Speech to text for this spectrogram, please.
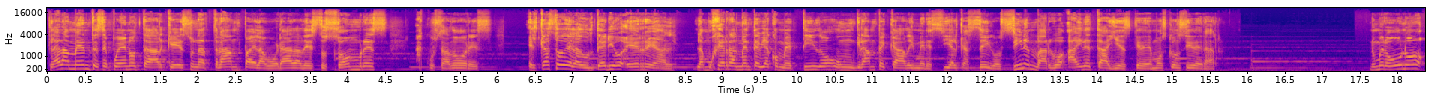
Claramente se puede notar que es una trampa elaborada de estos hombres acusadores. El caso del adulterio es real. La mujer realmente había cometido un gran pecado y merecía el castigo. Sin embargo, hay detalles que debemos considerar. Número uno,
